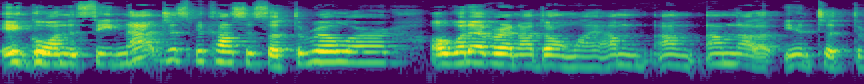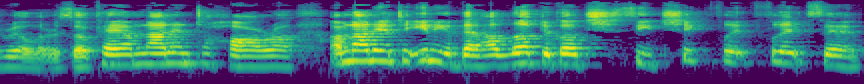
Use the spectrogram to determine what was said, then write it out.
in going to see. Not just because it's a thriller or whatever, and I don't like, I'm, I'm, I'm not into thrillers, okay? I'm not into horror. I'm not into any of that. I love to go ch see chick flick flicks and,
